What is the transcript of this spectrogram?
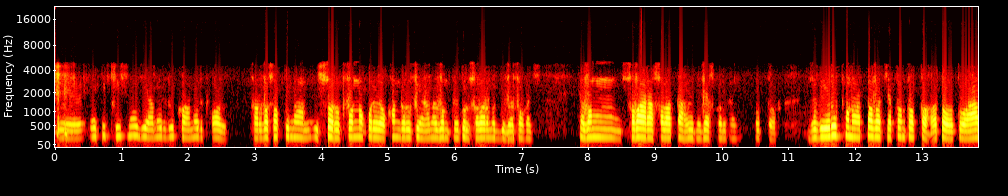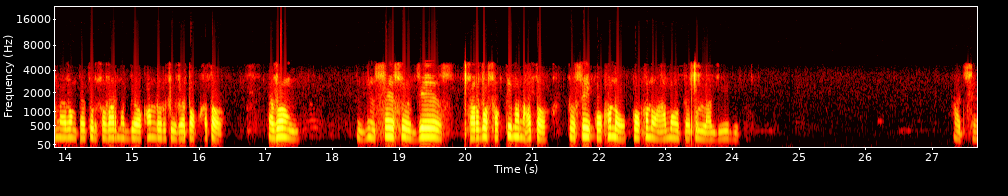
যে এ কি ঠিক নয় যে আমের বৃক্ষ আমের ফল সর্বশক্তিমান, ঈশ্বর উৎপন্ন করে অখণ্ড রূপে আম এবং তেঁতুল সবার মধ্যে ব্যাপক আছে এবং সবার আসল আত্মা হয়ে নির্দেশ করে থাকে। উত্তর, যদি এরূপ কোনো আত্মা বা চেতন তত্ত্ব হতো, তো আম এবং তেঁতুল সবার মধ্যে অখণ্ড রূপে ব্যাপক হতো এবং সে যে সর্বশক্তিমান হতো, তো সে কখনো কখনো আমও তেঁতুল লাগিয়ে দিত। আচ্ছা।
